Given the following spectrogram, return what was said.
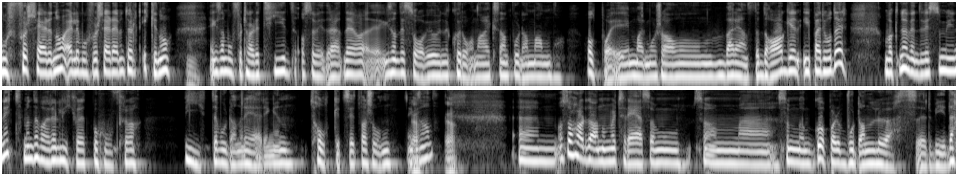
hvorfor skjer det noe, eller hvorfor skjer det eventuelt ikke noe? Ikke sant? Hvorfor tar det tid, Og Det, ikke sant? det så vi jo under korona, hvordan man holdt på i marmorsalen hver eneste dag i perioder. Det var ikke nødvendigvis så mye nytt, men det var likevel et behov for å vite hvordan regjeringen tolket situasjonen. ikke Ja, sant? ja. Um, og så har du da nummer tre som, som, uh, som går på hvordan løser vi det?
